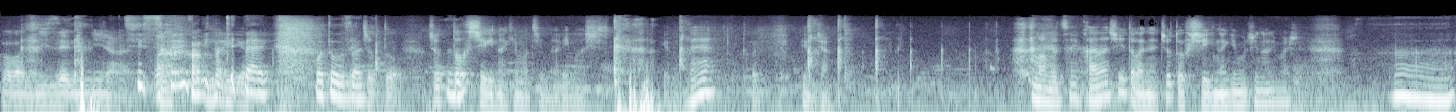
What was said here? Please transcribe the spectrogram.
事前にじゃない。実際わかにってないお父さん。ちょっとちょっと不思議な気持ちになりましたけどね。とか言うじゃん。まあ別に悲しいとかねちょっと不思議な気持ちになりましたうん。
